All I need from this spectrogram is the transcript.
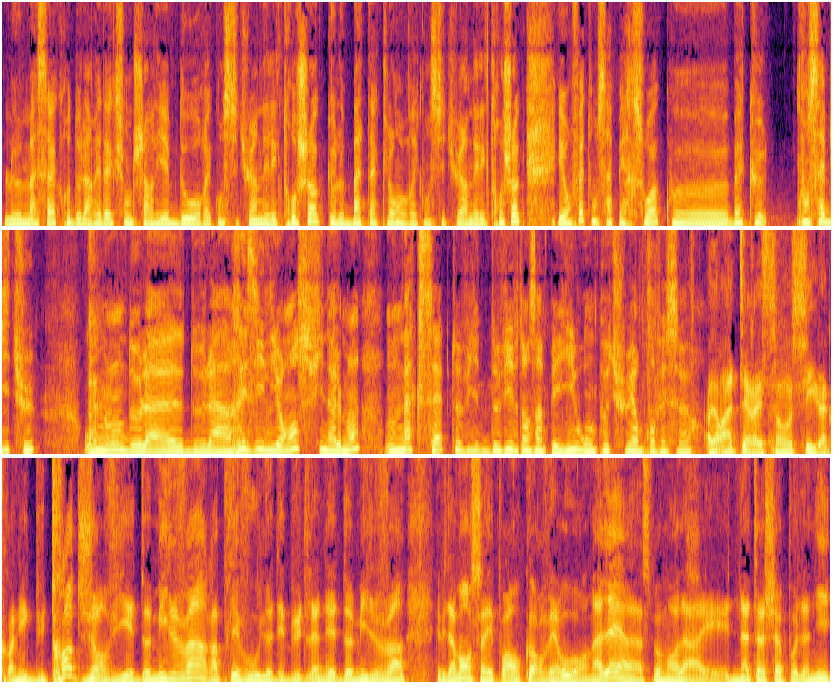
le massacre de la rédaction de Charlie Hebdo aurait constitué un électrochoc, que le Bataclan aurait constitué un électrochoc. Et en fait, on s'aperçoit que, bah, que qu'on s'habitue au nom de la de la résilience finalement on accepte de vivre dans un pays où on peut tuer un professeur Alors intéressant aussi la chronique du 30 janvier 2020. Rappelez-vous le début de l'année 2020. Évidemment, on savait pas encore vers où on allait à ce moment-là. Et Natacha Polony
